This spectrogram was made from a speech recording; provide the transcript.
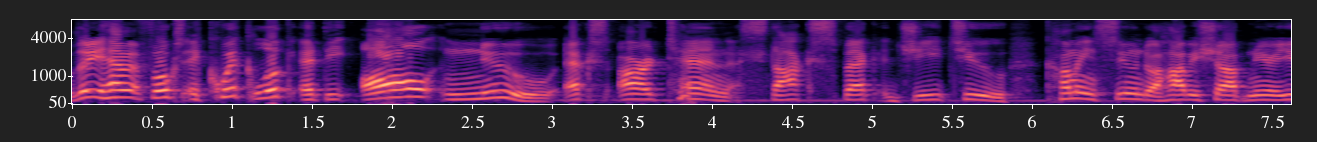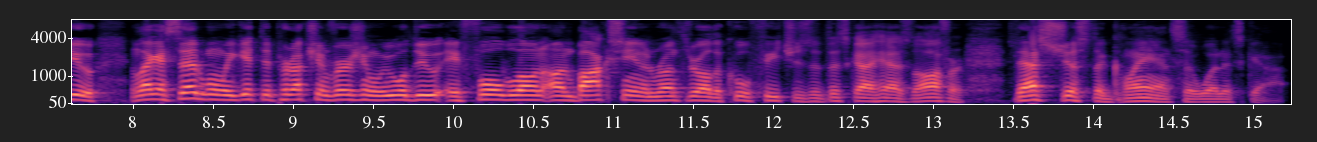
Well, there you have it, folks. A quick look at the all-new XR10 stock spec G2 coming soon to a hobby shop near you. And like I said, when we get the production version, we will do a full-blown unboxing and run through all the cool features that this guy has to offer. That's just a glance at what it's got.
